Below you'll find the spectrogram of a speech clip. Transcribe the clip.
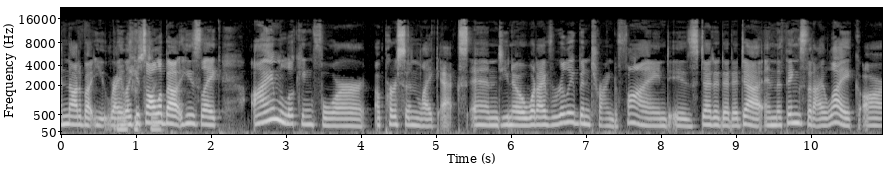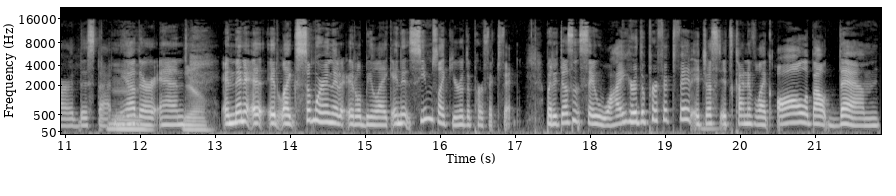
and not about you, right? Like it's all about, he's like, I'm looking for a person like X. And, you know, what I've really been trying to find is da da da da da. And the things that I like are this, that, and mm. the other. And, yeah. and then it, it, like, somewhere in there, it'll be like, and it seems like you're the perfect fit. But it doesn't say why you're the perfect fit. It just, it's kind of like all about them.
